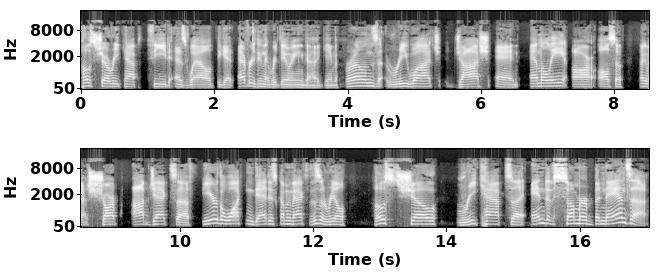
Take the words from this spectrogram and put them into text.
post show recap feed as well to get everything that we're doing. Uh, Game of Thrones rewatch. Josh and Emily are also talking about sharp objects. Uh, Fear the Walking Dead is coming back. So this is a real post show recaps uh, end of summer bonanza.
